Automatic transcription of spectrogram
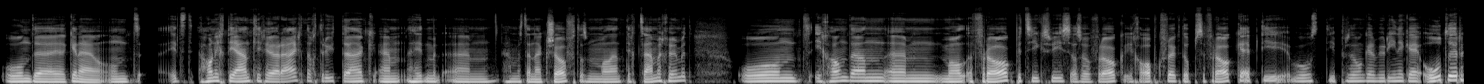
Und äh, genau, und jetzt habe ich die endlich erreicht. Nach drei Tagen ähm, haben wir ähm, haben wir es dann auch geschafft, dass wir mal endlich zusammenkommen. Und ich habe dann ähm, mal eine Frage, beziehungsweise, also eine Frage, ich habe abgefragt, ob es eine Frage gibt, die, wo die Person gerne würde reingeben oder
